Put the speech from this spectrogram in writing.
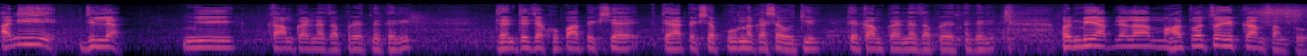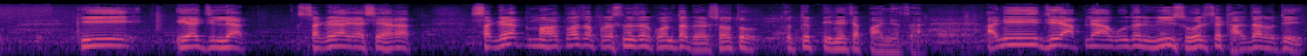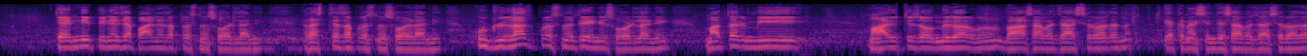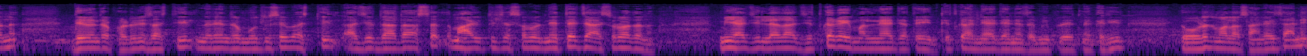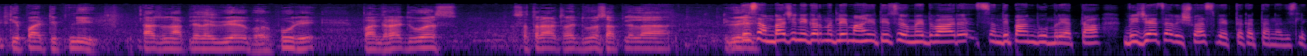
आणि जिल्ह्यात मी काम करण्याचा प्रयत्न करीन. जनतेच्या खूप अपेक्षा आहे. त्या अपेक्षा पूर्ण कशा होतील ते काम करण्याचा प्रयत्न करीन. पण मी आपल्याला महत्त्वाचं एक काम सांगतो की या जिल्ह्यात सगळ्या या शहरात सगळ्यात महत्त्वाचा प्रश्न जर कोणता भेडसावतो तर ते पिण्याच्या पाण्याचा. आणि जे आपल्या अगोदर वीस वर्ष खासदार होते त्यांनी पिण्याच्या पाण्याचा प्रश्न सोडला नाही रस्त्याचा प्रश्न सोडला नाही कुठलाच प्रश्न त्यांनी सोडला नाही. मात्र मी महायुतीचा उमेदवार म्हणून बाळासाहेबाच्या आशीर्वादानं एकनाथ शिंदे साहेबाच्या आशीर्वादानं देवेंद्र फडणवीस असतील नरेंद्र मोदी साहेब असतील अजितदादा असेल महायुतीच्या सर्व नेत्याच्या आशीर्वादानं मी या जिल्ह्याला जितकं काही मला न्याय देता येईल तितका न्याय देण्याचा मी प्रयत्न करीन. एवढंच मला सांगायचं आणि टिपा टिप्पणी अजून आपल्याला वेळ भरपूर आहे. पंधरा दिवस सतरा अठरा दिवस आपल्याला तर वेळ संभाजीनगरमधले महायुतीचे उमेदवार संदीपान भुमरे आता विजयाचा विश्वास व्यक्त करताना दिसले.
